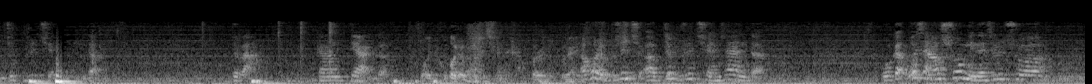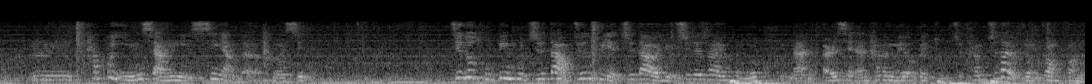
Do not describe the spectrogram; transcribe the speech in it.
你就不是全能的，对吧？刚刚第二个，或或者不是全善，或者你不愿意，啊，或者不是全，啊，这不是全善的。我刚我想要说明的就是说，嗯，它不影响你信仰的核心。基督徒并不知道，基督徒也知道有世界上有很多苦难，而显然他们没有被阻止，他们知道有这种状况的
